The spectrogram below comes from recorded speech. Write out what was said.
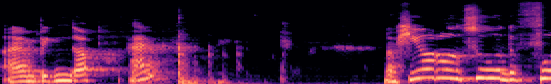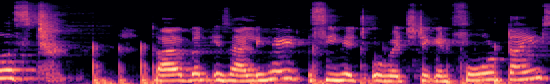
I am picking up and now here also the first carbon is aldehyde CHOH taken 4 times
